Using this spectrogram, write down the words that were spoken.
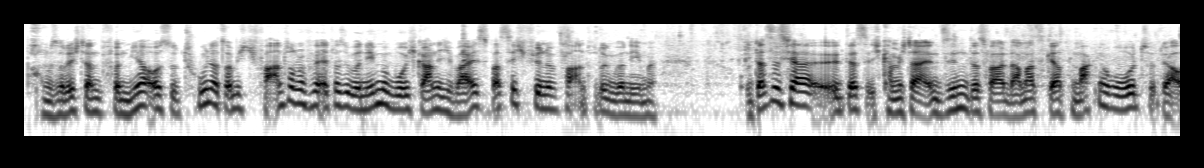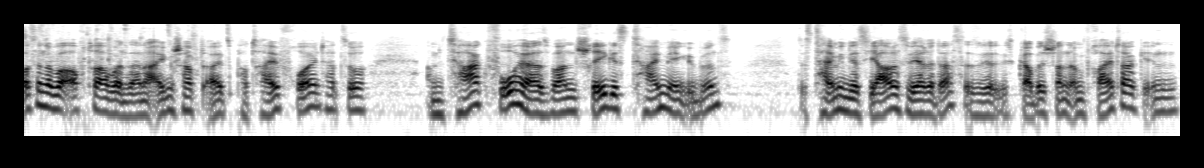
warum soll ich dann von mir aus so tun, als ob ich Verantwortung für etwas übernehme, wo ich gar nicht weiß, was ich für eine Verantwortung übernehme? Und das ist ja, das, ich kann mich da entsinnen, das war damals Gerd Mackenroth, der Ausländerbeauftragte in seiner Eigenschaft als Parteifreund, hat so am Tag vorher, das war ein schräges Timing übrigens, das Timing des Jahres wäre das, also ich glaube, es stand am Freitag in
